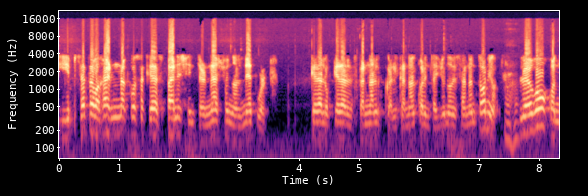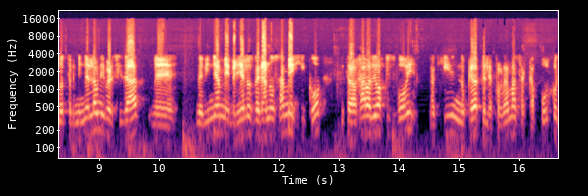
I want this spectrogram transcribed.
y empecé a trabajar en una cosa que era Spanish International Network que era lo que era el canal el canal 41 de San Antonio. Luego, cuando terminé la universidad, me, me vine a, me venía los veranos a México y trabajaba de office boy aquí en lo que era teleprogramas Acapulco,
